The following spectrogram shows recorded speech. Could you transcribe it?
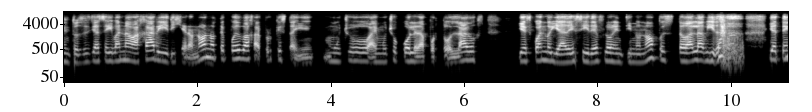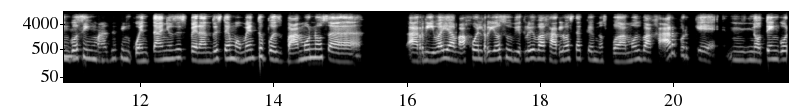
Entonces ya se iban a bajar y dijeron, no, no te puedes bajar porque está ahí mucho, hay mucho cólera por todos lados. Y es cuando ya decide Florentino, no, pues toda la vida, ya tengo sin más de 50 años esperando este momento, pues vámonos a, arriba y abajo el río, subirlo y bajarlo hasta que nos podamos bajar, porque no tengo,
